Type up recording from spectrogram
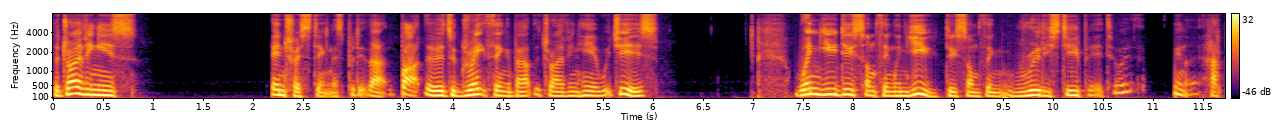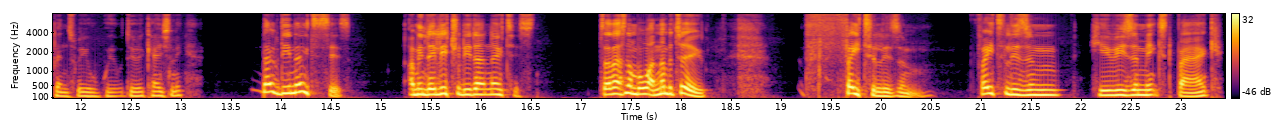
the driving is interesting, let's put it that. But there is a great thing about the driving here, which is when you do something, when you do something really stupid, you know, it happens, we all, we all do occasionally, nobody notices. I mean, they literally don't notice. So that's number one. Number two, fatalism. Fatalism here is a mixed bag.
